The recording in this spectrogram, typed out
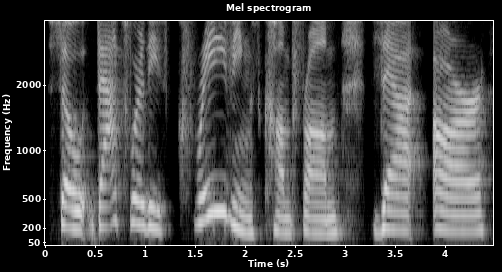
So that's where these cravings come from that are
